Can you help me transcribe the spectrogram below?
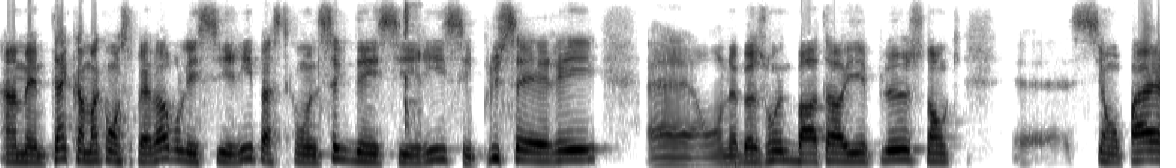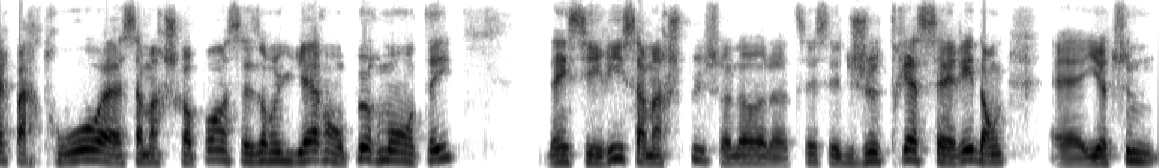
en même temps, comment on se prépare pour les séries, parce qu'on le sait que dans les séries, c'est plus serré, euh, on a besoin de batailler plus. Donc, euh, si on perd par trois, ça ne marchera pas en saison régulière, on peut remonter. Dans les séries, ça ne marche plus, ça là. c'est du jeu très serré. Donc, y a-t-il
